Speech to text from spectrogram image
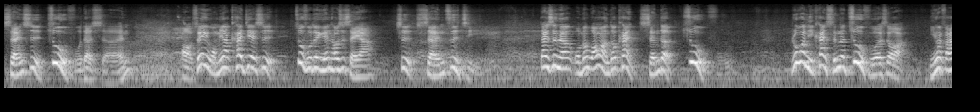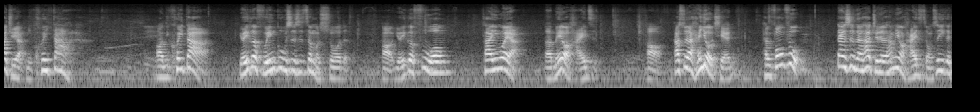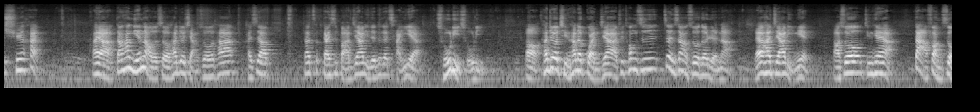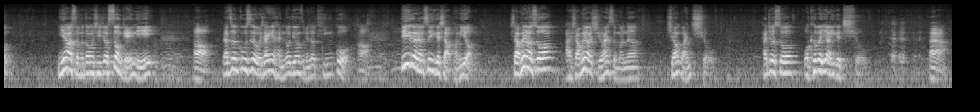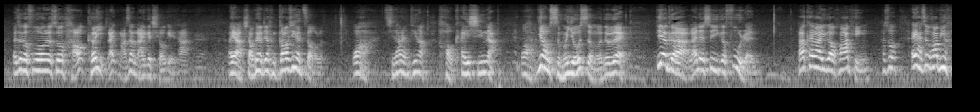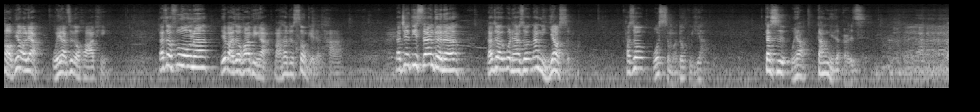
神是祝福的神。哦，所以我们要看见是祝福的源头是谁呀？是神自己。但是呢，我们往往都看神的祝福。如果你看神的祝福的时候啊，你会发觉啊，你亏大了。哦，你亏大了。有一个福音故事是这么说的。哦，有一个富翁，他因为啊，呃，没有孩子。哦，他虽然很有钱，很丰富，但是呢，他觉得他没有孩子总是一个缺憾。哎呀，当他年老的时候，他就想说，他还是要，他还是把家里的那个产业啊处理处理。哦，他就请他的管家去通知镇上所有的人呐，来到他家里面啊，说今天啊大放送，你要什么东西就送给你。哦，那这个故事我相信很多弟兄姊妹都听过啊。第一个呢是一个小朋友，小朋友说啊，小朋友喜欢什么呢？喜欢玩球，他就说我可不可以要一个球？啊，那这个富翁就说好，可以，来，马上拿一个球给他。哎呀，小朋友就很高兴的走了。哇，其他人听了好开心呐。哇，要什么有什么，对不对？第二个啊，来的是一个富人，他看到一个花瓶，他说：“哎呀，这个花瓶好漂亮，我要这个花瓶。”那这富翁呢，也把这个花瓶啊，马上就送给了他。那这第三个呢，然后就问他说：“那你要什么？”他说：“我什么都不要，但是我要当你的儿子。”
